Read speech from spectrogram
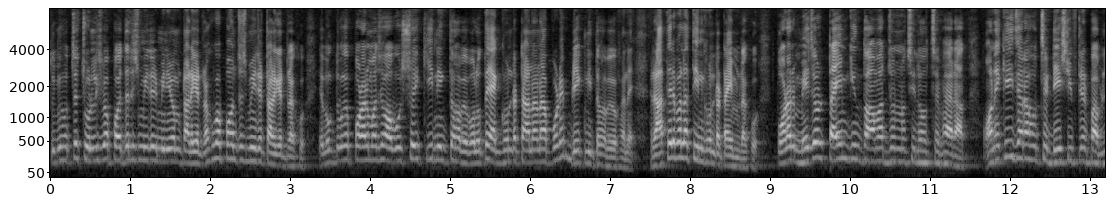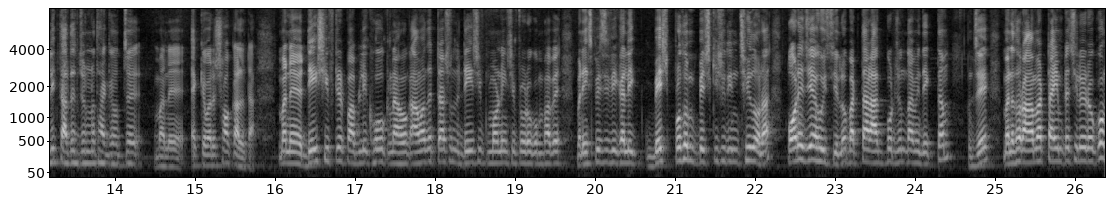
তুমি হচ্ছে চল্লিশ বা পঁয়তাল্লিশ মিনিটের মিনিমাম টার্গেট রাখো বা পঞ্চাশ মিনিটের টার্গেট রাখো। এবং তোমাকে পড়ার মাঝে অবশ্যই কি নিতে হবে বলো তো? এক ঘণ্টা টানা না পড়ে ব্রেক নিতে হবে ওখানে। রাতের বেলা তিন ঘণ্টা টাইম রাখো। পড়ার মেজর টাইম কিন্তু আমার জন্য ছিল হচ্ছে ভাই রাত। অনেকেই যারা হচ্ছে ডে শিফটের পাবলিক তাদের জন্য থাকে হচ্ছে মানে একেবারে সকালটা। মানে ডে শিফটের পাবলিক হোক, না হোক, আমাদেরটা আসলে ডে শিফট মর্নিং শিফট ওরকমভাবে মানে স্পেসিফিক্যালি বেশ, প্রথম বেশ কিছুদিন ছিল না। পরে যে হয়েছিল বাট তার আগ পর্যন্ত আমি দেখতাম যে মানে ধরো আমার টাইমটা ছিল এরকম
